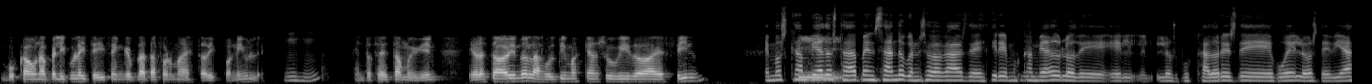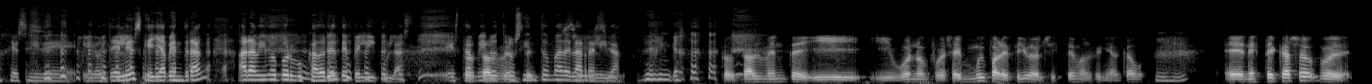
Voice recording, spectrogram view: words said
busca una película y te dice en qué plataforma está disponible. Entonces está muy bien. Y ahora estaba viendo las últimas que han subido a Film. Hemos cambiado, Y- estaba pensando con eso que acabas de decir, hemos cambiado lo de el- los buscadores de vuelos, de viajes y de y hoteles que ya vendrán ahora mismo por buscadores de películas. Es también otro síntoma de la Sí, realidad. sí. Venga. Totalmente. Y, y bueno, pues es muy parecido el sistema al fin y al cabo. En este caso, pues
